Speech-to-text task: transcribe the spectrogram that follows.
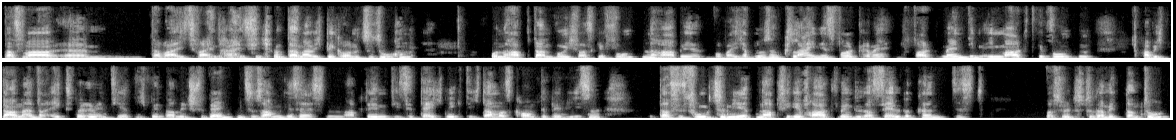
Das war, ähm, da war ich 32 und dann habe ich begonnen zu suchen und habe dann, wo ich was gefunden habe, wobei ich habe nur so ein kleines Fragment, im, im Markt gefunden, habe ich dann einfach experimentiert. Ich bin da mit Studenten zusammengesessen, habe denen diese Technik, die ich damals konnte, bewiesen, dass es funktioniert und habe sie gefragt, wenn du das selber könntest, was würdest du damit dann tun?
